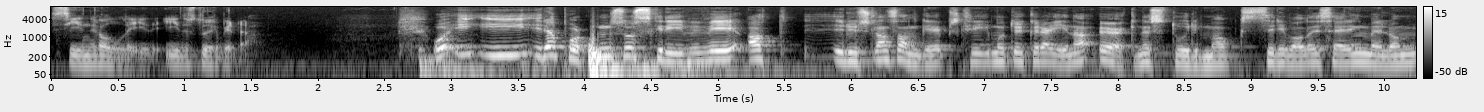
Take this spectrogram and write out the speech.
sin rolle i, i det store bildet. Og i, i, rapporten så skriver vi at Russlands angrepskrig mot Ukraina, økende stormaktsrivalisering mellom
